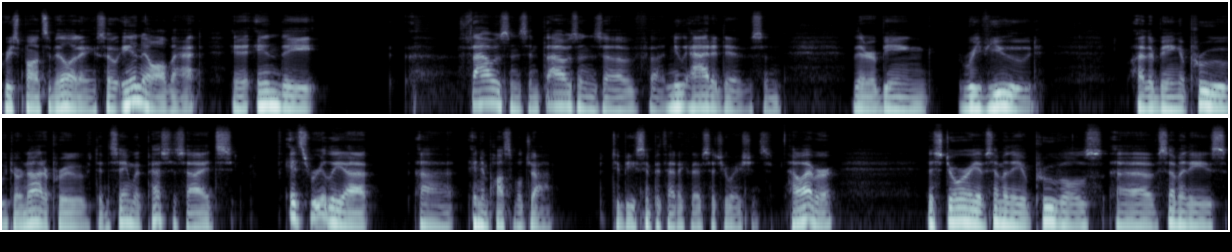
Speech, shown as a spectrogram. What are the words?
responsibility. So in all that, in the thousands and thousands of uh, new additives and that are being reviewed, either being approved or not approved, and same with pesticides, it's really a uh, an impossible job to be sympathetic to those situations. However, the story of some of the approvals of some of these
